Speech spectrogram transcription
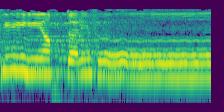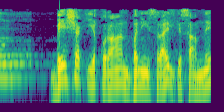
فيه يختلفون بے شک یہ قرآن بنی اسرائیل کے سامنے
